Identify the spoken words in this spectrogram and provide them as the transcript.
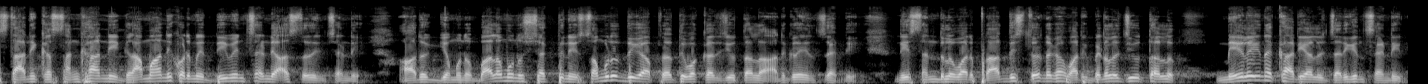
స్థానిక సంఘాన్ని గ్రామాన్ని కూడా మీరు దీవించండి ఆస్వాదించండి. ఆరోగ్యమును బలమును శక్తిని సమృద్ధిగా ప్రతి ఒక్కరి జీవితాల్లో అనుగ్రహించండి. నీ సందులో వారు ప్రార్థిస్తుండగా వారి బిడల జీవితాల్లో మేలైన కార్యాలు జరిగించండి.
